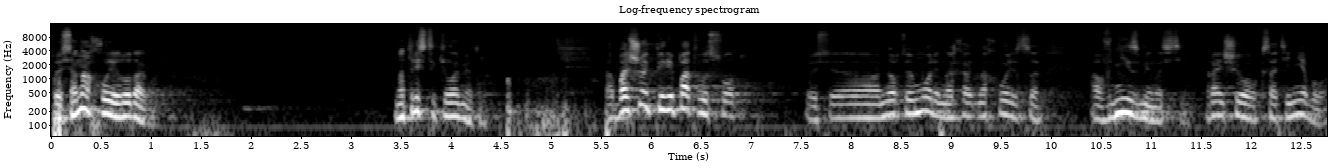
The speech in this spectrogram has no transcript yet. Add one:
то есть она ходит вот так вот. На 300 километров. А большой перепад высот. То есть э, Мертвое море находится в низменности. Раньше его, кстати, не было.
